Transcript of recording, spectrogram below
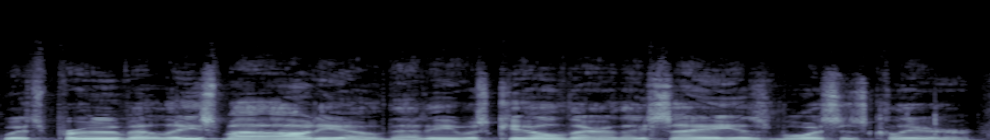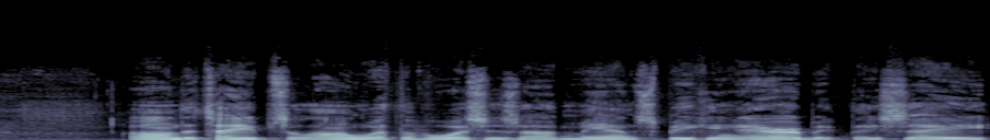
which prove, at least by audio, that he was killed there. They say his voice is clear. On the tapes, along with the voices of men speaking Arabic, they say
